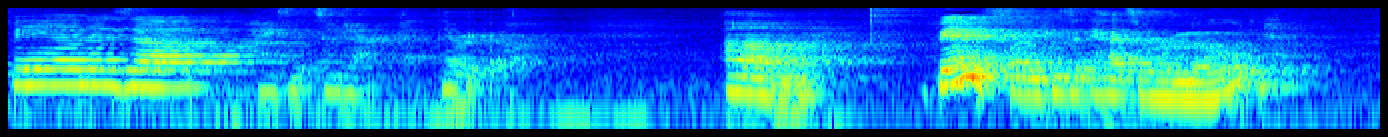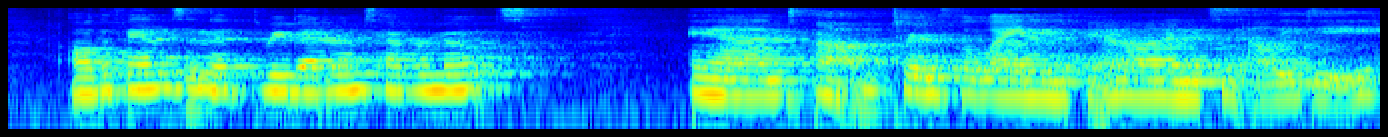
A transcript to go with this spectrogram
fan is up. Why is it so dark? There we go. Um, the fan is fun because it has a remote. All the fans in the three bedrooms have remotes and um, turns the light and the fan on and it's an LED,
